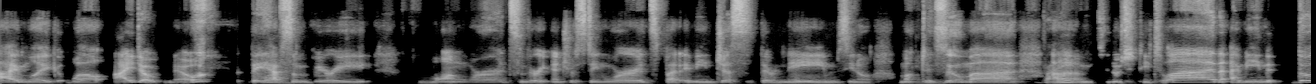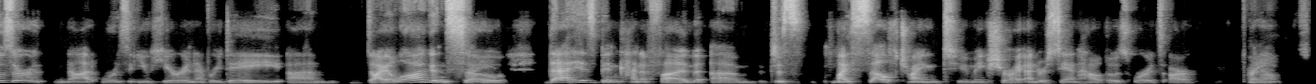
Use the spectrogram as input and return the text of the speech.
I'm like, well, I don't know. they have some very long words, some very interesting words, but I mean, just their names, you know, Moctezuma, Right. um, Tenochtitlan. I mean, those are not words that you hear in everyday um, dialogue. And so that has been kind of fun. Um, just myself trying to make sure I understand how those words are Right. pronounced.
